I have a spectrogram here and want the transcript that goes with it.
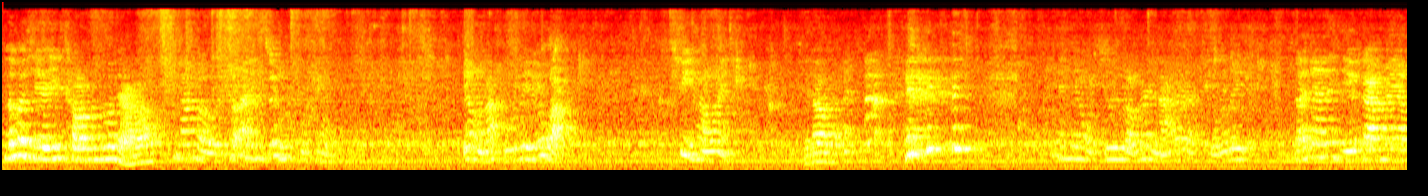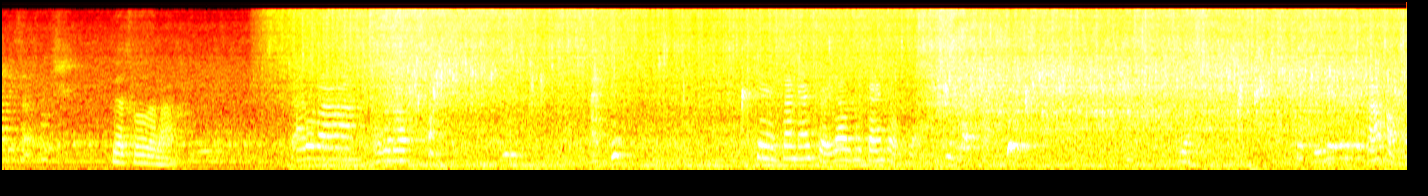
那么些一炒是多少钱了？那个我说俺是最后出手。要我拿葫芦油啊，去一趟问。知道了。那天我就是老妹儿拿了点葫芦油，咱家那几个干巴样的小兔吃。别错了啦。啥豆包啊？啥豆包？现在放点水，要不它干手去。呀，这直接就是干好了的。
